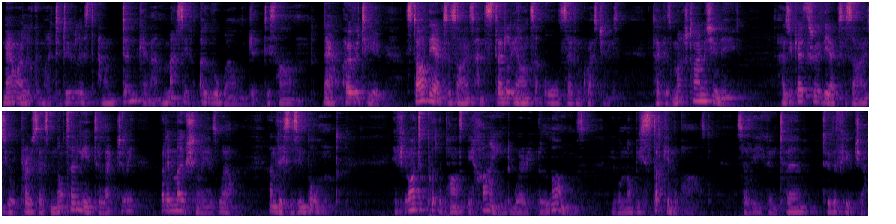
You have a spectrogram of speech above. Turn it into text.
Now I look at my to-do list and I don't get that massive overwhelm and get disheartened. Now, over to you. Start the exercise and steadily answer all seven questions. Take as much time as you need. As you go through the exercise, you'll process not only intellectually, but emotionally as well and this is important. If you are to put the past behind where it belongs, you will not be stuck in the past, so that you can turn to the future.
